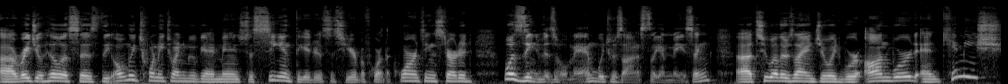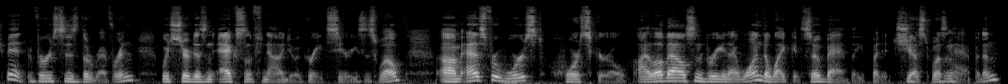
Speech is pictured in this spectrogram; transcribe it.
Uh, Rachel Hillis says the only 2020 movie I managed to see in theaters this year before the quarantine started was The Invisible Man, which was honestly amazing. Uh, two others I enjoyed were Onward and Kimmy Schmidt versus The Reverend, which served as an excellent finale to a great series as well. Um, as for worst, Horse Girl. I love Alison Brie and I wanted to like it so badly, but it just wasn't happening.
